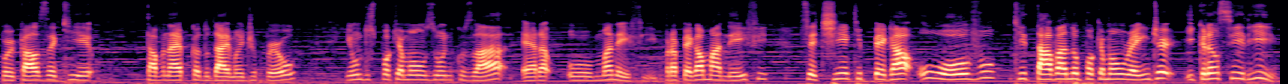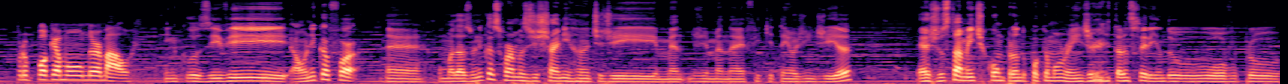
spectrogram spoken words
por causa que tava na época do Diamond Pearl e um dos Pokémons únicos lá era o Manaphy. E pra pegar o Manaphy, você tinha que pegar o ovo que tava no Pokémon Ranger e transferir pro Pokémon normal. Inclusive, a única forma. É, uma das únicas formas de Shiny Hunt de, Man de que tem hoje em dia é justamente comprando Pokémon Ranger e transferindo o ovo pro,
